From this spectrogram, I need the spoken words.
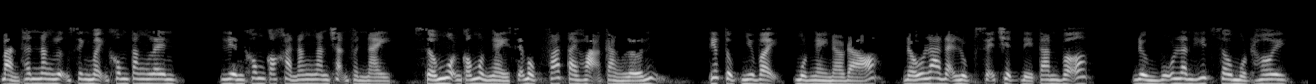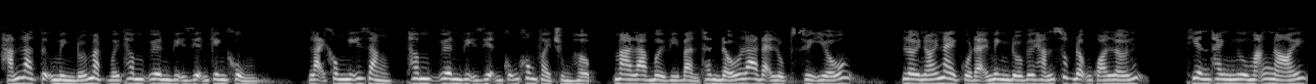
bản thân năng lượng sinh mệnh không tăng lên. Liền không có khả năng ngăn chặn phần này, sớm muộn có một ngày sẽ bộc phát tai họa càng lớn. Tiếp tục như vậy, một ngày nào đó, đấu la đại lục sẽ triệt để tan vỡ. Đường Vũ Lân hít sâu một hơi, hắn là tự mình đối mặt với thâm uyên vị diện kinh khủng. Lại không nghĩ rằng, thâm uyên vị diện cũng không phải trùng hợp, mà là bởi vì bản thân đấu la đại lục suy yếu. Lời nói này của Đại Minh đối với hắn xúc động quá lớn. Thiên Thanh Ngư Mãng nói,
